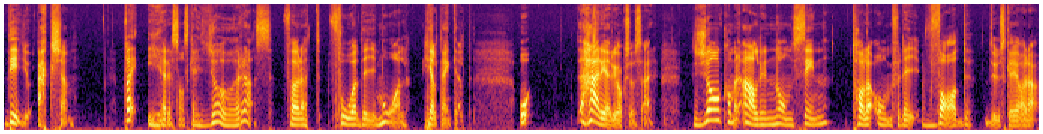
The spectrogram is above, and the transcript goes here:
det är ju action. Vad är det som ska göras för att få dig i mål, helt enkelt? Och här är det också så här. Jag kommer aldrig någonsin tala om för dig vad du ska göra.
